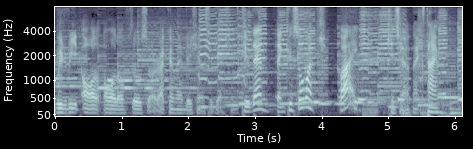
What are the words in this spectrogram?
We read all, all of those uh, recommendations suggestions. Till then, thank you so much. Bye. Catch you up next time.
